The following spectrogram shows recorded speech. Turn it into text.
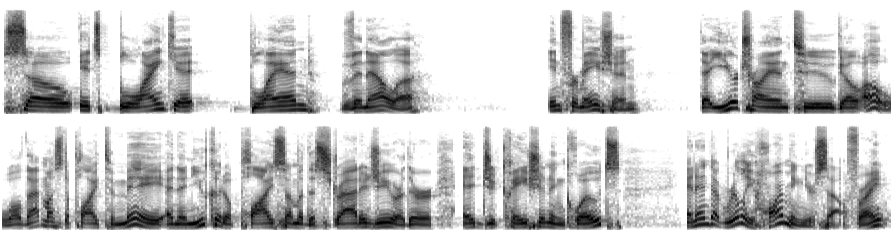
So it's blanket, bland, vanilla information that you're trying to go, oh, well, that must apply to me. And then you could apply some of the strategy or their education in quotes and end up really harming yourself, right?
